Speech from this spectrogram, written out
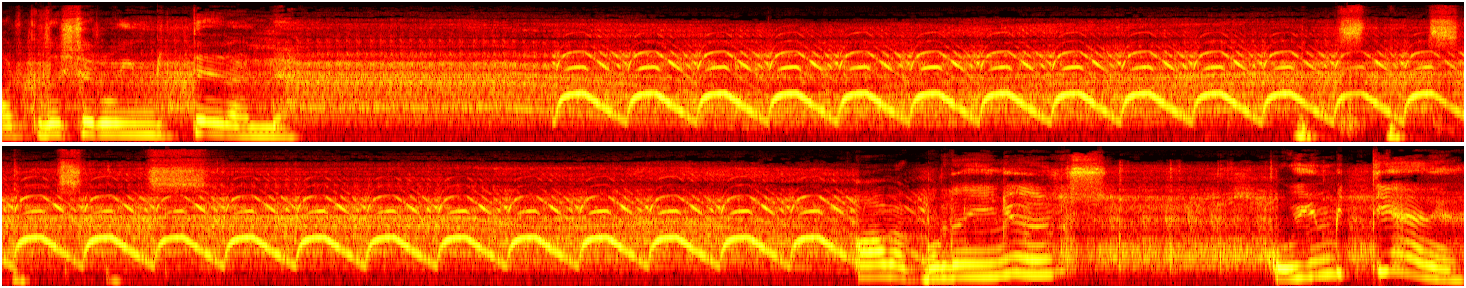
Arkadaşlar oyun bitti herhalde. Bıts. Aa bak buradan iniyoruz. Oyun bitti yani.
